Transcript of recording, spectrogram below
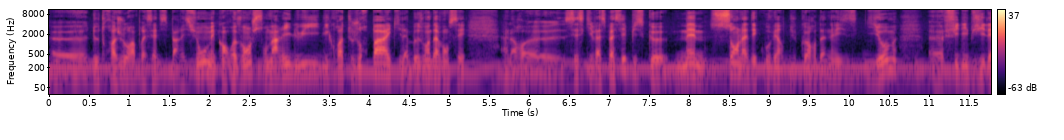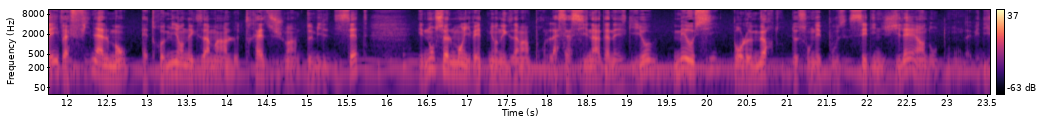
deux trois jours après sa disparition, mais qu'en revanche son mari, lui, n'y croit toujours pas et qu'il a besoin d'avancer. Alors c'est ce qui va se passer puisque même sans la découverte du corps d'Anaïs Guillaume, Philippe Gillet va finalement être mis en examen le 13 juin 2017 et non seulement il va être mis en examen pour l'assassinat d'Anaïs Guillaume, mais aussi pour le meurtre de son épouse Céline Gillet, hein, dont on avait dit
